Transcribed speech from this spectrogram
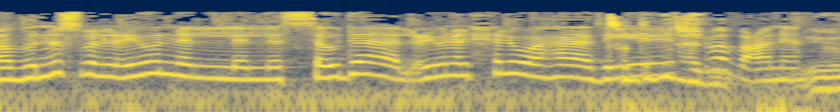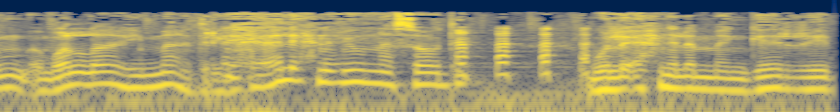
طب بالنسبة للعيون ال- السوداء العيون الحلوة هذه إيش وضعنا؟ والله ما أدري. هل إحنا عيوننا سوداء؟ ولا إحنا لما نقرب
